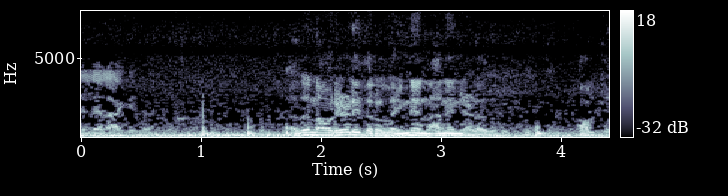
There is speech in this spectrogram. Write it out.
ಜಿಲ್ಲೆಯಲ್ಲಿ ಆಗಿದೆ ಅದನ್ನು ಅವ್ರು ಹೇಳಿದಾರಲ್ಲ ಇನ್ನೇನು ನಾನೇನು ಹೇಳೋದು? ಓಕೆ.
